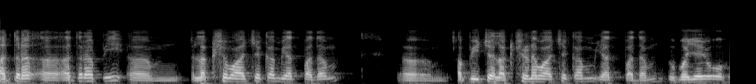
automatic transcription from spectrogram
अत्र अत्रापि लक्ष्यवाचकं यत् पदं अपि च लक्षणवाचकं यत् पदम् उभयोः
